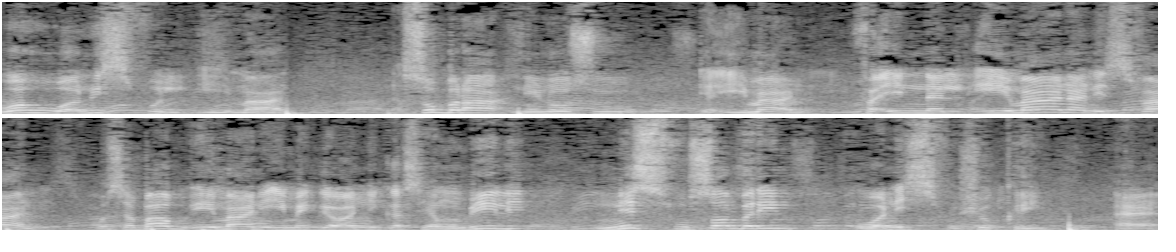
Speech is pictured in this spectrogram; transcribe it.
wahuwa nisfu liman na subra ni nusu ya imani. Faina limana nisfani kwa sababu imani imegawanyika sehemu mbili nisfu sabrin wa nisfu shukri. Eh,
